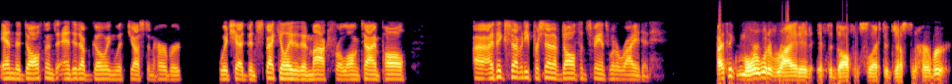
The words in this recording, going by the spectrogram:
and the Dolphins ended up going with Justin Herbert, which had been speculated and mocked for a long time, Paul. I think 70% of Dolphins fans would have rioted. I think more would have rioted if the Dolphins selected Justin Herbert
